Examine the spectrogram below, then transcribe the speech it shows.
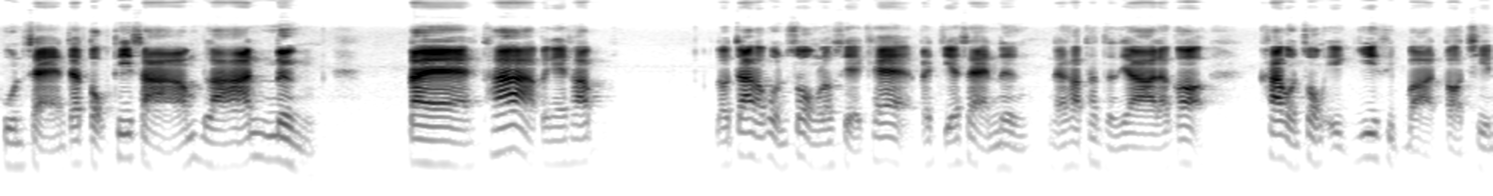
คูณแสนจะตกที่ 3 ล้าน 1 แต่ถ้าเป็นไงครับ เราจ้างเขาขนส่งเราเสียแค่ไปเจียแสนหนึ่งนะครับท่านสัญญาแล้วก็ค่าขนส่งอีก 20 บาทต่อชิ้น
